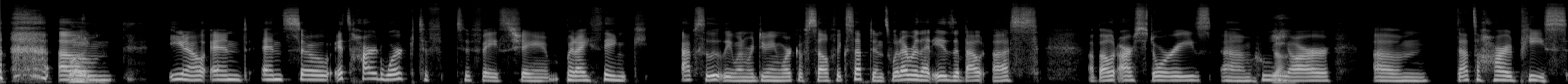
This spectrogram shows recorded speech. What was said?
um right. you know and and so it's hard work to to face shame but i think absolutely when we're doing work of self-acceptance whatever that is about us about our stories um who yeah. we are um that's a hard piece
